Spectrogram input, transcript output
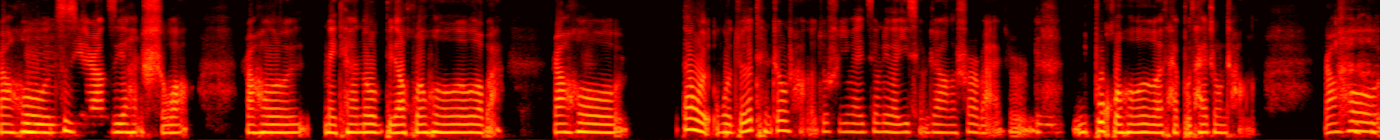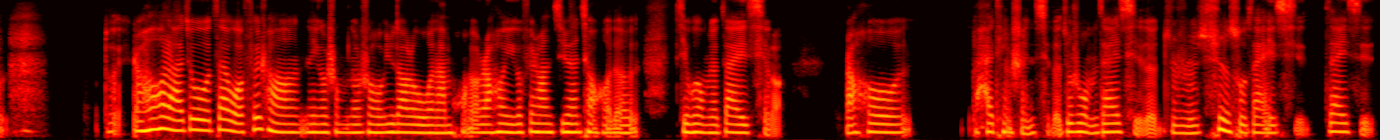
然后自己也让自己很失望。然后每天都比较浑浑噩噩吧。然后，但我我觉得挺正常的，就是因为经历了疫情这样的事儿吧，就是你不浑浑噩噩才不太正常呢。然后。对，然后后来就在我非常那个什么的时候遇到了我男朋友，然后一个非常机缘巧合的机会，我们就在一起了，然后还挺神奇的，就是我们在一起的，就是迅速在一起，在一起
